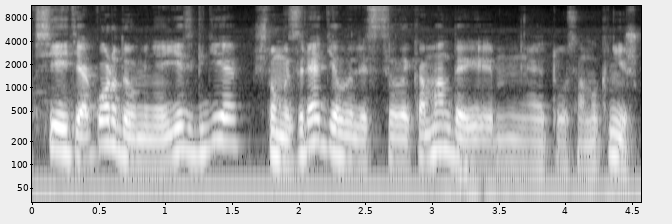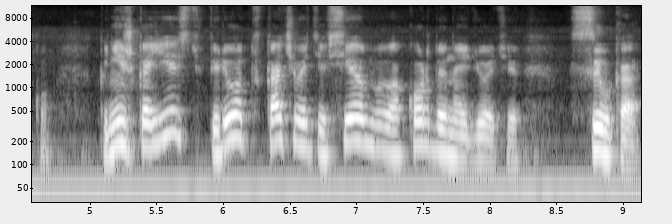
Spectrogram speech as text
Все эти аккорды у меня есть где? Что мы зря делали с целой командой эту самую книжку. Книжка есть, вперед, скачивайте, все аккорды найдете. Ссылка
